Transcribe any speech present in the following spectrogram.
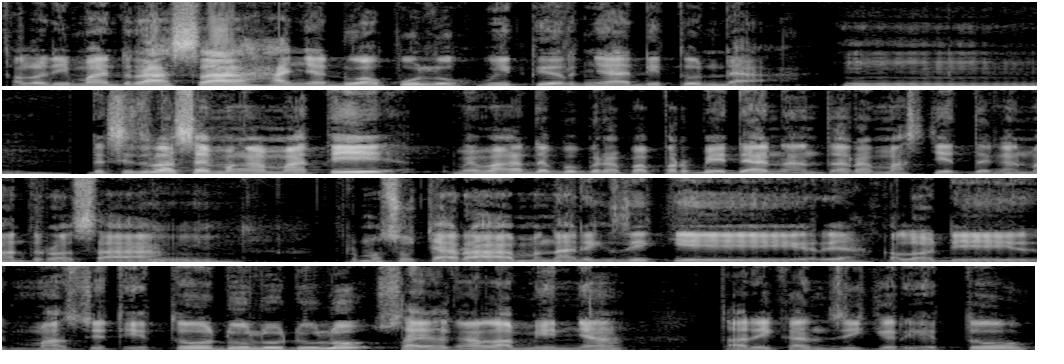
Kalau di madrasah hanya 20, witirnya ditunda. Hmm. Dari situlah saya mengamati memang ada beberapa perbedaan antara masjid dengan madrasah. Termasuk cara menarik zikir ya. Kalau di masjid itu dulu-dulu saya ngalaminnya tarikan zikir itu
